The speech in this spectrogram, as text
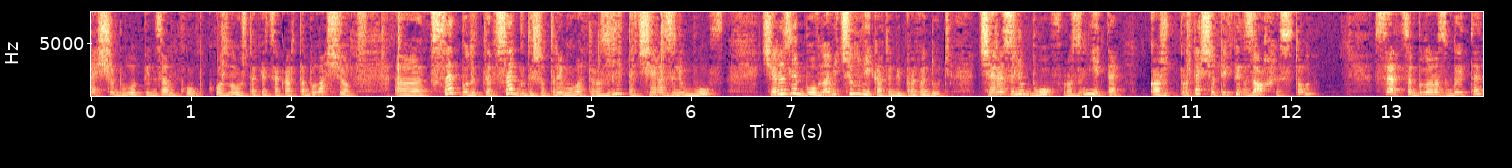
те, що було під замком, О, знову ж таки, ця карта була, що е, все, будете, все будеш отримувати, розумієте, через любов. Через любов, навіть чоловіка тобі приведуть, через любов, розумієте? Кажуть про те, що ти під захистом. Серце було розбите,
